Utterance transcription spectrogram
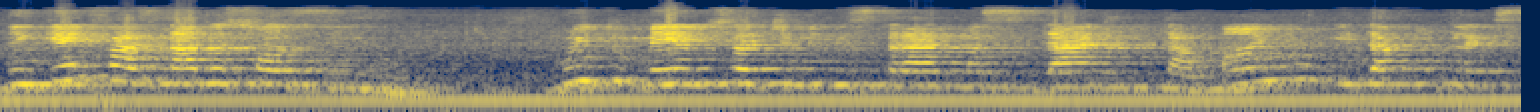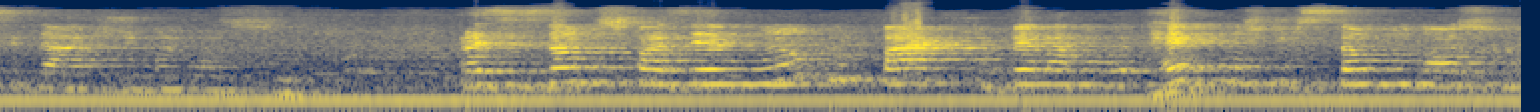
Ninguém faz nada sozinho, muito menos administrar uma cidade do tamanho e da complexidade de Manhuaçu. Precisamos fazer um amplo pacto pela reconstrução do nosso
